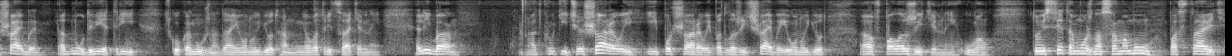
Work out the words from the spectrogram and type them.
шайбы. Одну, две, три, сколько нужно, да, и он уйдет в отрицательный. Либо открутить шаровый и под шаровый подложить шайбы, и он уйдет в положительный угол. То есть это можно самому поставить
